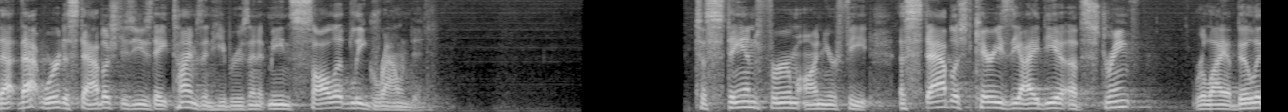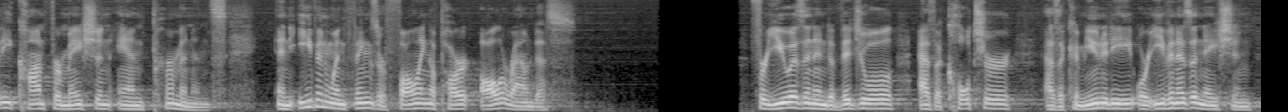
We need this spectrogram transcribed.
That, that word established is used eight times in Hebrews, and it means solidly grounded to stand firm on your feet. Established carries the idea of strength, reliability, confirmation, and permanence. And even when things are falling apart all around us, for you as an individual, as a culture, as a community, or even as a nation,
